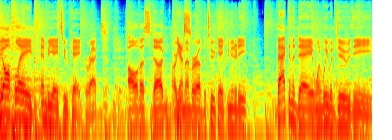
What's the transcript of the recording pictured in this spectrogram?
We all played NBA 2K, correct? All of us, Doug. Are you a member of the 2K community? Back in the day when we would do the,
